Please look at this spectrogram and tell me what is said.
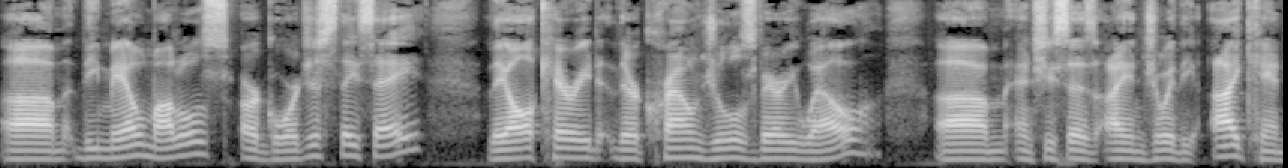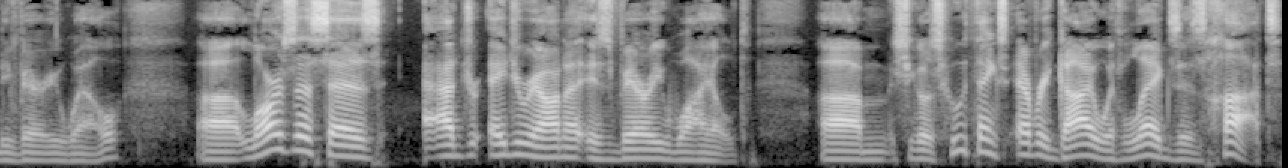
Um, the male models are gorgeous, they say. They all carried their crown jewels very well. Um, and she says, I enjoy the eye candy very well. Uh, Larsa says Ad- Adriana is very wild. Um, she goes, Who thinks every guy with legs is hot?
